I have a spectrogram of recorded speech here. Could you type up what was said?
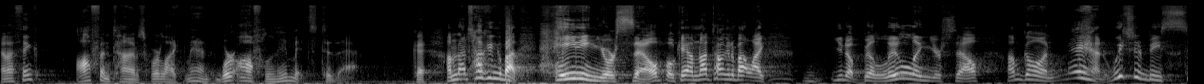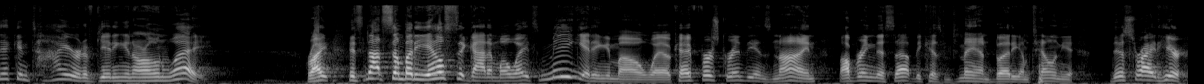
And I think oftentimes we're like, man, we're off limits to that. Okay, I'm not talking about hating yourself. Okay, I'm not talking about like, you know, belittling yourself. I'm going, man, we should be sick and tired of getting in our own way right? It's not somebody else that got in my way, it's me getting in my own way, okay? 1 Corinthians 9, I'll bring this up because, man, buddy, I'm telling you, this right here.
